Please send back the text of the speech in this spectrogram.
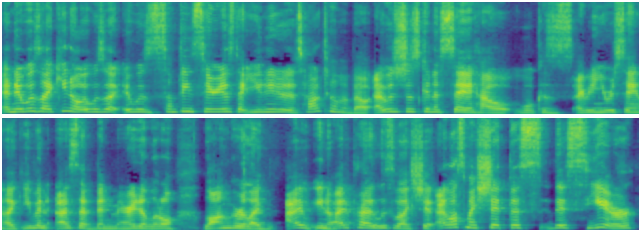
And it was like, you know, it was a it was something serious that you needed to talk to him about. I was just gonna say how well, because I mean you were saying like even us that have been married a little longer, like I, you know, I'd probably lose like shit. I lost my shit this this year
